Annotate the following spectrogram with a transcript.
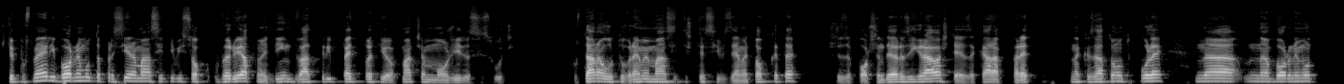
Ще посмее ли Борнемот да пресира Ман Сити високо? Вероятно, един, два, три, пет пъти в матча може и да се случи. В останалото време Ман Сити ще си вземе топката, ще започне да я разиграва, ще я закара пред наказателното поле на, на Борнемот.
